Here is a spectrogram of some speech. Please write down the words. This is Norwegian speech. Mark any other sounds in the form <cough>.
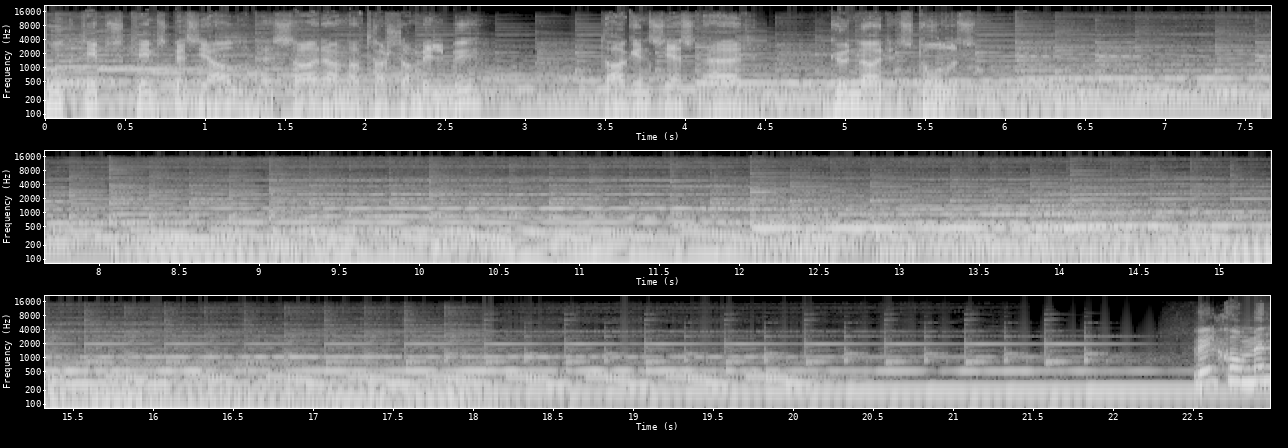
Boktips krimspesial med Sara Natasha Melby. Dagens gjest er Gunnar Staalesen.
